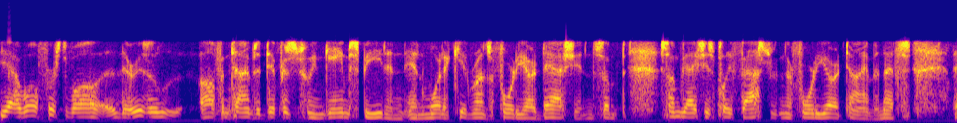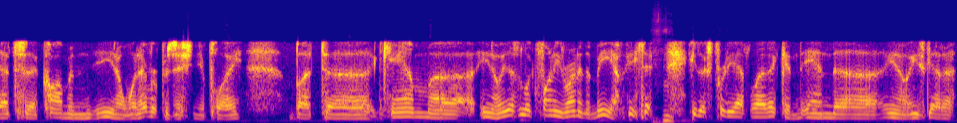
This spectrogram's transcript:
Yeah, well, first of all, there is a, oftentimes a difference between game speed and, and what a kid runs a 40-yard dash in. Some some guys just play faster than their 40-yard time, and that's that's a common, you know, whatever position you play. But uh, Cam, uh, you know, he doesn't look funny running to me. I mean, he looks pretty athletic, and and uh, you know, he's got a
